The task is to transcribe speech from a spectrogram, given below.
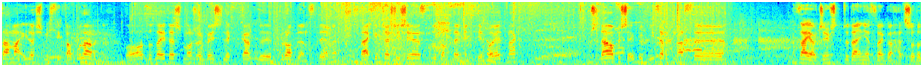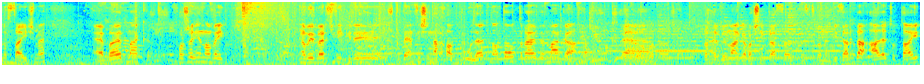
sama ilość misji fabularnych, bo tutaj też może być lekka e, problem z tym, w jakim czasie się skrócą te misje, bo jednak przydałoby się jakby Blizzard nas e, zajął czymś, tutaj niecałego headshota dostaliśmy, e, bo jednak tworzenie nowej, nowej wersji gry skupiającej się na fabule, no to trochę wymaga, e, trochę wymaga właśnie praca ze strony Blizzarda, ale tutaj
